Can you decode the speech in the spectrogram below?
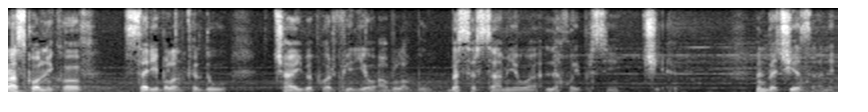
ڕاستکۆلنییکۆف سەری بڵند کرد و چاوی بە پۆرفیریەوە ئەبڵق بوو بە سەررسامیەوە لە خۆی پرسی چی ئەوێ من بە چیە زانێ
